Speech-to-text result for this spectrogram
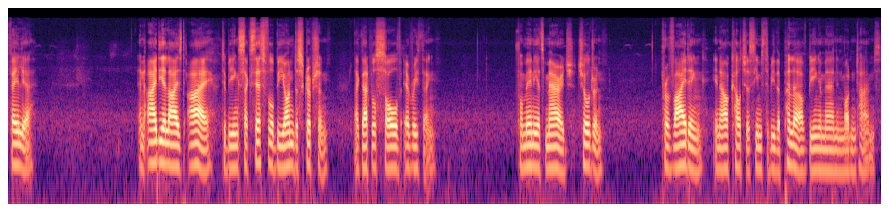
Failure. An idealized I to being successful beyond description, like that will solve everything. For many, it's marriage, children. Providing in our culture seems to be the pillar of being a man in modern times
